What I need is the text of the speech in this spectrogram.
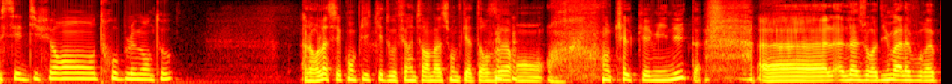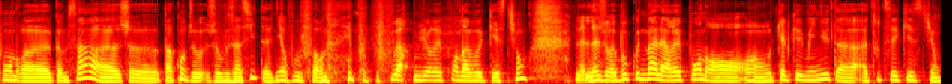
ces différents troubles mentaux? Alors là, c'est compliqué de vous faire une formation de 14 heures en, quelques minutes. Euh, là, j'aurais du mal à vous répondre euh, comme ça. Je, par contre, je, vous incite à venir vous former pour pouvoir mieux répondre à vos questions. Là, j'aurais beaucoup de mal à répondre en, quelques minutes à, toutes ces questions.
